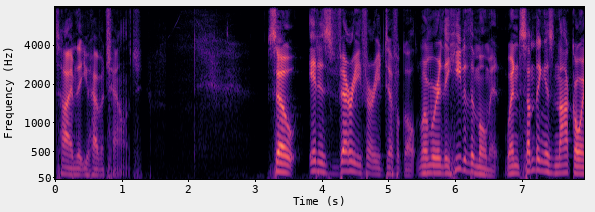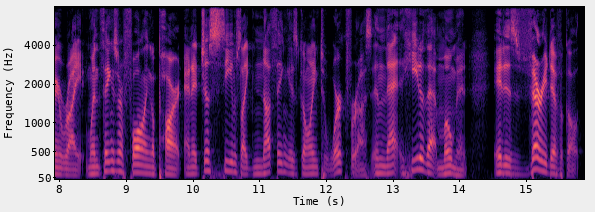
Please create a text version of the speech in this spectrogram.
time that you have a challenge. So it is very, very difficult when we're in the heat of the moment, when something is not going right, when things are falling apart, and it just seems like nothing is going to work for us. In that heat of that moment, it is very difficult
